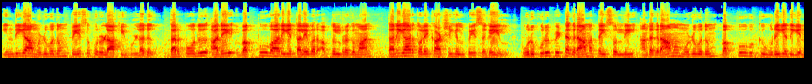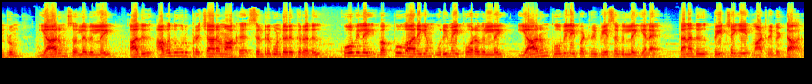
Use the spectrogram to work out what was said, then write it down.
இந்தியா முழுவதும் பேசுபொருளாகி உள்ளது தற்போது அதே வக்பு வாரிய தலைவர் அப்துல் ரகுமான் தனியார் தொலைக்காட்சியில் பேசுகையில் ஒரு குறிப்பிட்ட கிராமத்தை சொல்லி அந்த கிராமம் முழுவதும் வக்புவுக்கு உரியது என்றும் யாரும் சொல்லவில்லை. அது அவதூறு பிரச்சாரமாக சென்று கொண்டிருக்கிறது. கோவிலை வக்பு வாரியம் உரிமை கோரவில்லை. யாரும் கோவிலை பற்றி பேசவில்லை என தனது பேச்சையே மாற்றிவிட்டார்.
